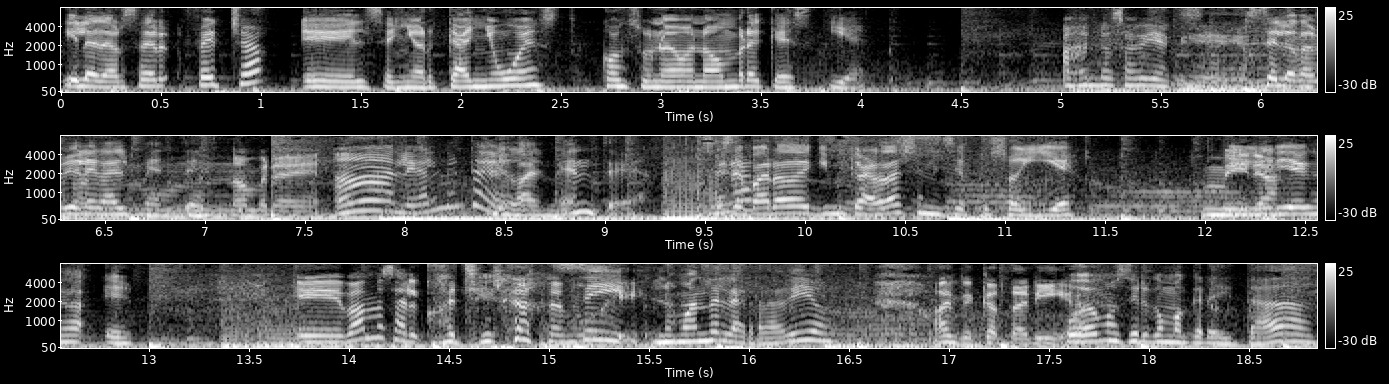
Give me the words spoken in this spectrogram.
Y la tercera fecha, eh, el señor Kanye West con su nuevo nombre que es Ye. Ah, no sabía que. Se lo cambió legalmente. Nombre. Ah, legalmente. Legalmente. Se separó de Kim Kardashian y se puso Ye. Mira. Y-E. Eh, vamos al Coachella. Sí, nos manda la radio. Ay, me encantaría. ¿Podemos ir como acreditadas?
